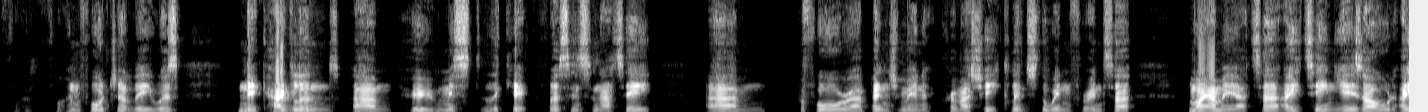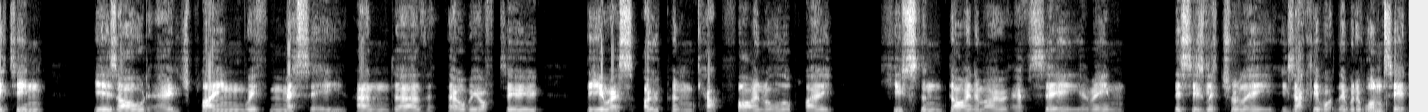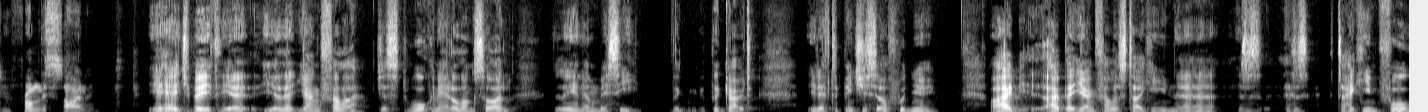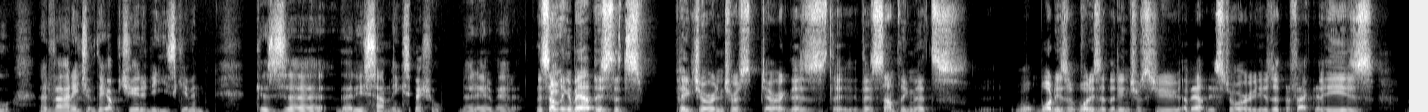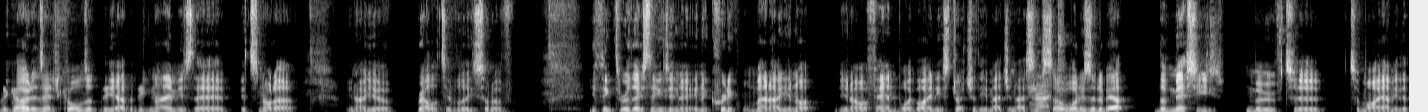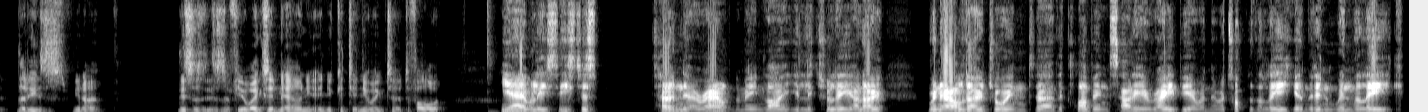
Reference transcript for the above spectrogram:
unfortunately, was Nick Hagglund um, who missed the kick for Cincinnati um, before uh, Benjamin Cremaschi clinched the win for Inter Miami at uh, 18 years old. 18 years old, Edge, playing with Messi, and uh, they'll be off to the US Open Cup final. They'll play Houston Dynamo FC. I mean, this is literally exactly what they would have wanted from this signing. Yeah, how'd you be if you're, you're that young fella just walking out alongside Lionel Messi, the the goat? You'd have to pinch yourself, wouldn't you? I hope I hope that young fella's taking uh, is, is taking full advantage of the opportunity he's given because uh, that is something special, no doubt about it. There's something about this that's piqued your interest, Derek. There's there's something that's what is it? What is it that interests you about this story? Is it the fact that he is the goat, as Edge calls it? The uh, the big name is there. It's not a you know you're relatively sort of you think through these things in a in a critical manner. You're not you know a fanboy by any stretch of the imagination. So what is it about the Messi move to to Miami that that is you know this is this is a few weeks in now and, you, and you're continuing to, to follow it. Yeah, well, he's he's just turned it around. I mean, like you literally, I know Ronaldo joined uh, the club in Saudi Arabia when they were top of the league and they didn't win the league.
